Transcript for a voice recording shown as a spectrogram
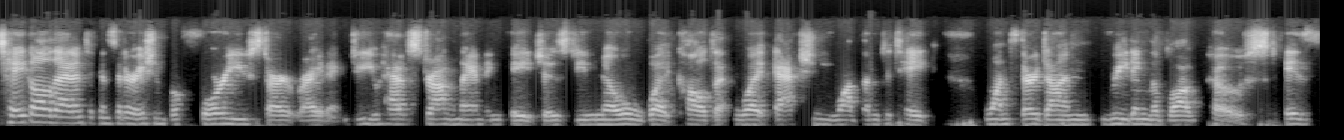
take all that into consideration before you start writing. Do you have strong landing pages? Do you know what call to what action you want them to take once they're done reading the blog post? Is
